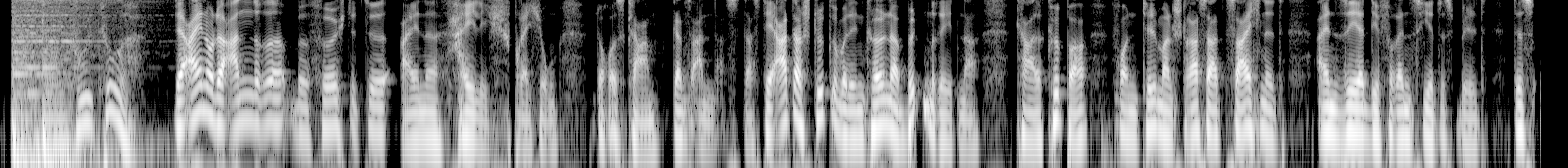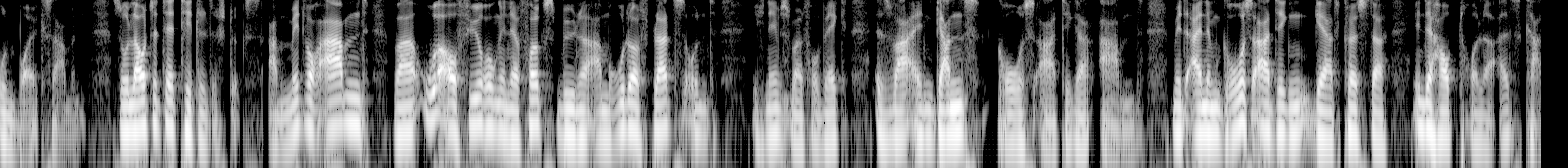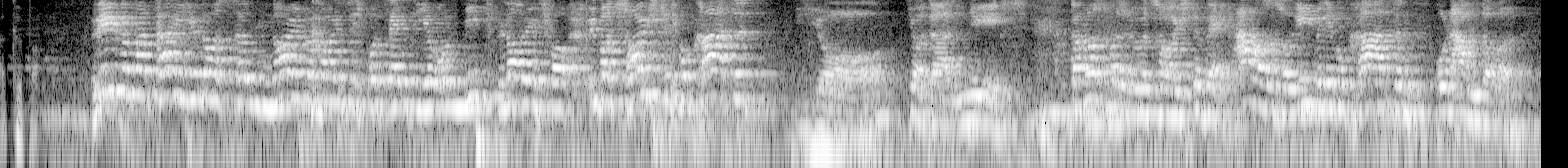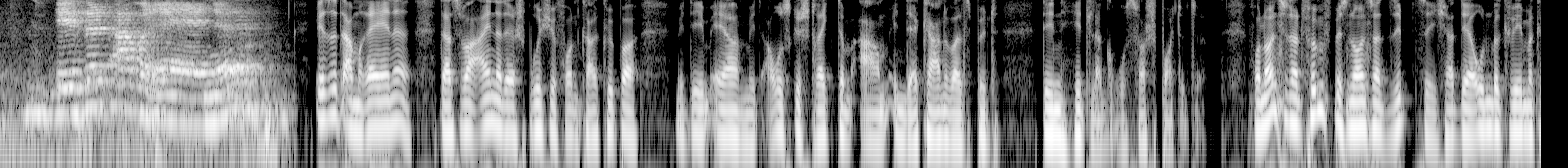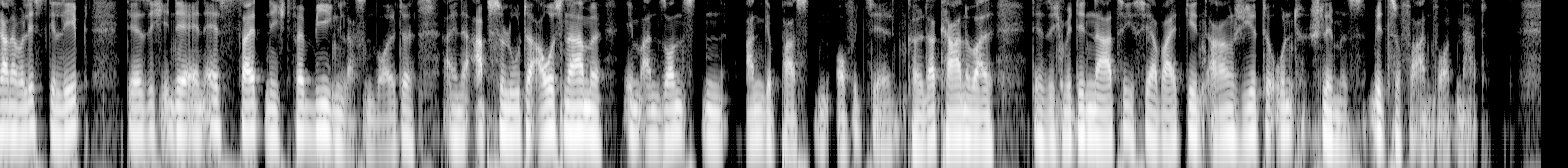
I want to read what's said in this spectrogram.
Kultur. Der ein oder andere befürchtete eine Heiligsprechung, doch es kam ganz anders. Das Theaterstück über den Kölner Büttenredner Karl Küpper von Tillmann Strasser zeichnet ein sehr differenziertes Bild des Unbeugsamen. So lautet der Titel des Stücks. Am Mittwochabend war Uraufführung in der Volksbühne am Rudolfplatz und ich nehme es mal vorweg, es war ein ganz großartiger Abend mit einem großartigen Gerd Köster in der Hauptrolle als Karl Küpper. Liebe Parteigenossen, 99-prozentiger und Mitläufer, überzeugte Demokraten, ja, ja dann nicht. Dann lassen wir den Überzeugten weg. Also, liebe Demokraten und andere, ist es am Rennen? Ist es am Räne? Das war einer der Sprüche von Karl Küpper, mit dem er mit ausgestrecktem Arm in der Karnevalsbütt den Hitlergruß verspottete. Von 1905 bis 1970 hat der unbequeme Karnevalist gelebt, der sich in der NS-Zeit nicht verbiegen lassen wollte. Eine absolute Ausnahme im ansonsten angepassten offiziellen Kölner Karneval, der sich mit den Nazis ja weitgehend arrangierte und Schlimmes mitzuverantworten hat.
